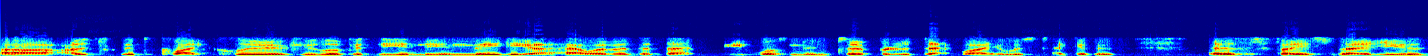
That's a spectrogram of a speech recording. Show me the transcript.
Uh, it's, it's, quite clear if you look at the Indian media, however, that that it wasn't interpreted that way. It was taken as face value.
